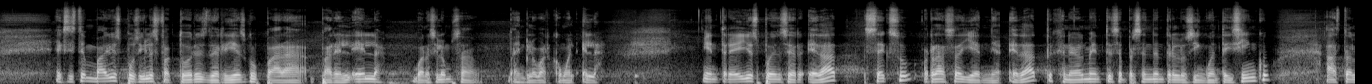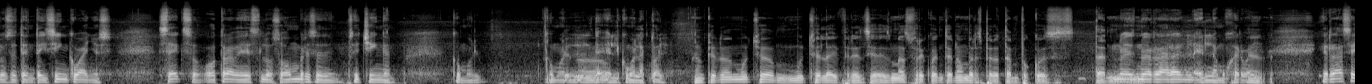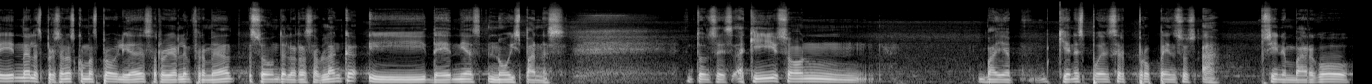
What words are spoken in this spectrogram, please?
Existen varios posibles factores de riesgo para, para el ELA. Bueno, así lo vamos a, a englobar como el ELA. Entre ellos pueden ser edad, sexo, raza y etnia. Edad generalmente se presenta entre los 55 hasta los 75 años. Sexo, otra vez los hombres se, se chingan, como el, como el, No. el- como el actual. Aunque no es mucho, mucha la diferencia. Es más frecuente en hombres, pero tampoco es tan... No es, no es rara en, en la mujer, vaya. Y raza y etnia, las personas con más probabilidad de desarrollar la enfermedad son de la raza blanca y de etnias no hispanas. Entonces, aquí son, vaya, quienes pueden ser propensos a. Sin embargo,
